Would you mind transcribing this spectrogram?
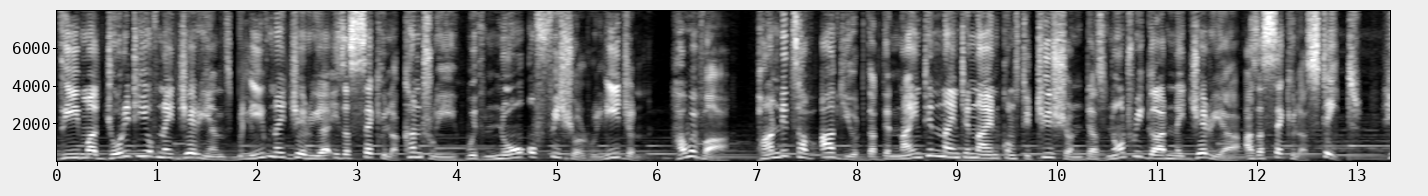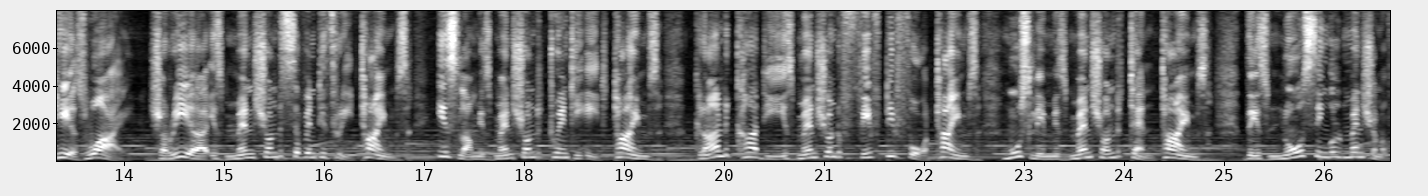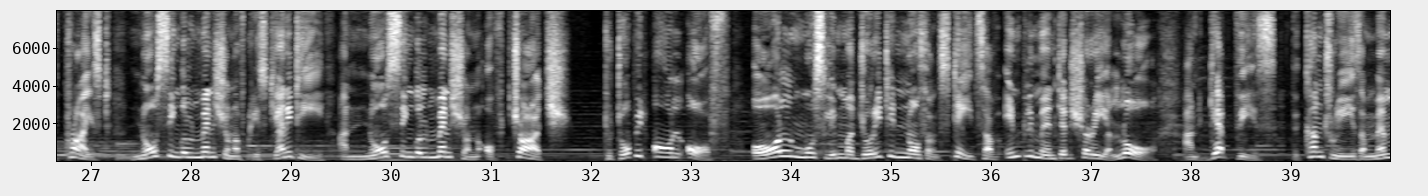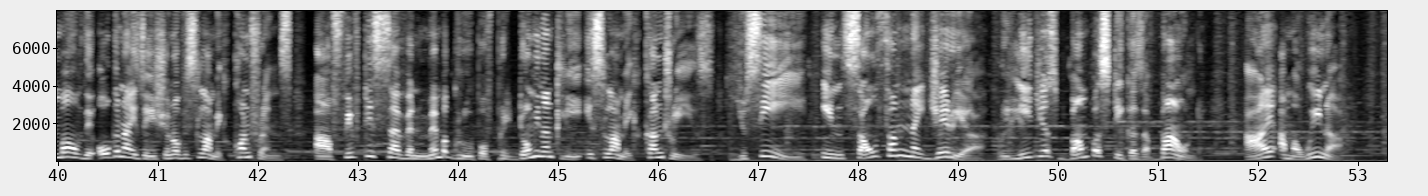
The majority of Nigerians believe Nigeria is a secular country with no official religion. However, Pundits have argued that the 1999 constitution does not regard Nigeria as a secular state. Here's why. Sharia is mentioned 73 times, Islam is mentioned 28 times, Grand Qadi is mentioned 54 times, Muslim is mentioned 10 times. There is no single mention of Christ, no single mention of Christianity, and no single mention of church. To top it all off, all Muslim majority northern states have implemented Sharia law. And get this, the country is a member of the Organization of Islamic Conference, a 57-member group of predominantly Islamic countries. You see, in southern Nigeria, religious bumper stickers abound. I am a winner.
